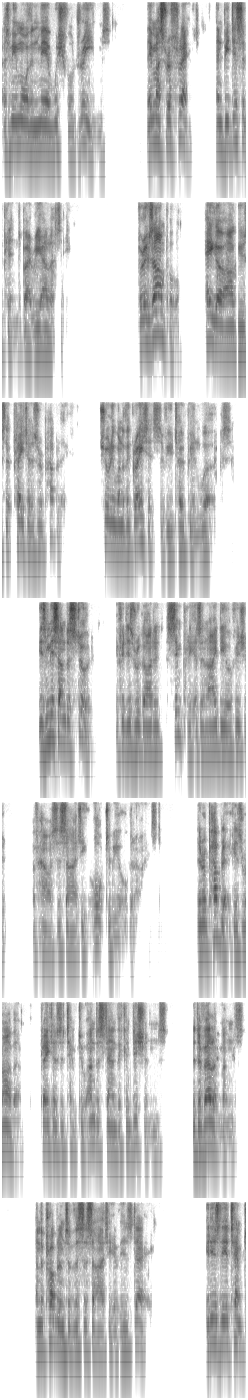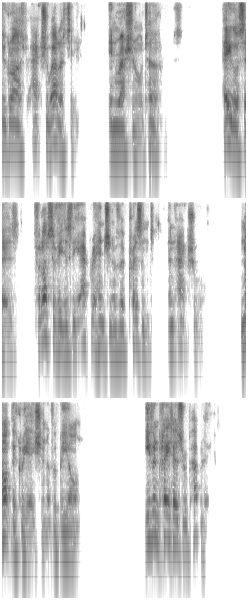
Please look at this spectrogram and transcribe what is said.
are to be more than mere wishful dreams, they must reflect and be disciplined by reality. For example, Hegel argues that Plato's Republic, surely one of the greatest of utopian works, is misunderstood if it is regarded simply as an ideal vision of how a society ought to be organized. The Republic is rather Plato's attempt to understand the conditions, the developments, and the problems of the society of his day. It is the attempt to grasp actuality in rational terms. Hegel says philosophy is the apprehension of the present and actual, not the creation of a beyond. Even Plato's Republic,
